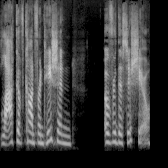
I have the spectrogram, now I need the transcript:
lack of confrontation over this issue.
